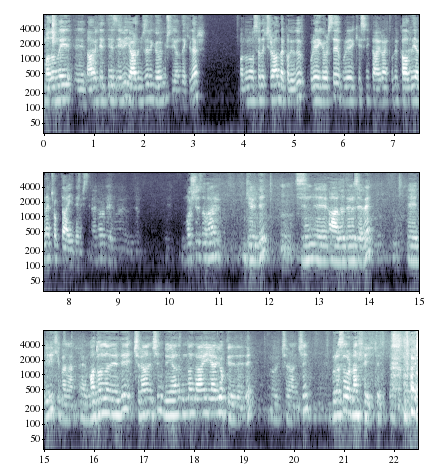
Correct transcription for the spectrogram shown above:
Madonna'yı e, davet ettiğiniz evi yardımcıları görmüştü yanındakiler. Madonna o sırada çırağında kalıyordu. Buraya görse buraya kesinlikle hayran kalır. Kaldığı yerden çok daha iyi demişti. Ben oradaydım. Moşe Zohar girdi. Sizin e, ağırladığınız eve. E, dedi ki bana e, Madonna dedi çırağın için dünyada bundan daha iyi yer yok dedi dedi. O çırağın için. Burası oradan da iyi dedi.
